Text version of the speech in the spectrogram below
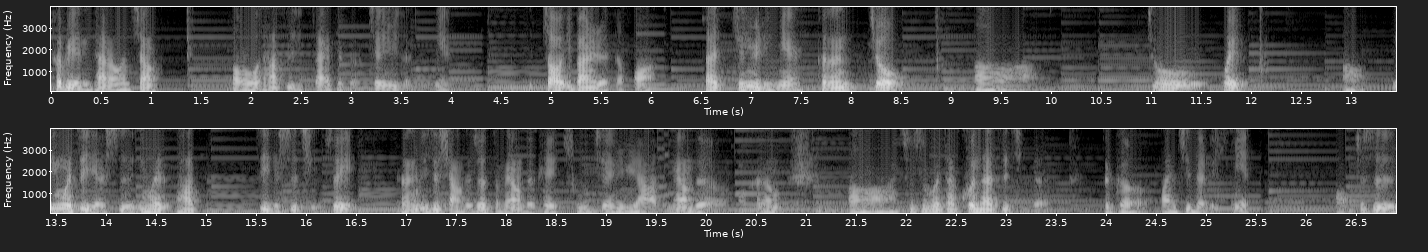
特别你看哦，像保罗他自己在这个监狱的里面，照一般人的话，在监狱里面可能就啊，就会啊，因为自己的事，因为他自己的事情，所以可能一直想着就怎么样的可以出监狱啊，怎么样的可能。啊，就是会在困在自己的这个环境的里面，哦，就是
